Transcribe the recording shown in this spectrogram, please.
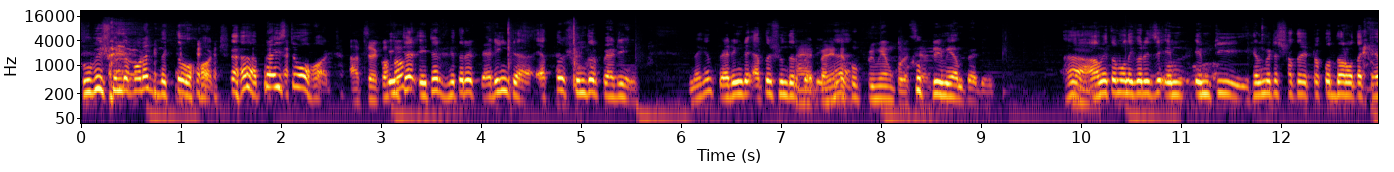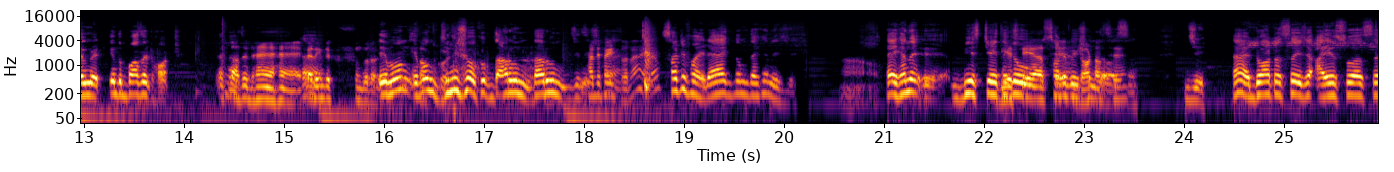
খুবই সুন্দর প্রোডাক্ট দেখতেও হট প্রাইসটাও হট আচ্ছা কত? এটার এটার ভিতরে প্যাডিংটা এত সুন্দর প্যাডিং দেখেন প্যাডিংটা এত সুন্দর প্যাডিং প্যান্টটা খুব প্রিমিয়াম করেছে খুব প্রিমিয়াম প্যাডিং হ্যাঁ আমি তো মনে করি যে এমটি হেলমেটের সাথে টক্কর দেওয়ার মতো একটা হেলমেট কিন্তু বাজেট হট হ্যাঁ। হ্যাঁ প্যাডিংটা খুব সুন্দর এবং এবং জিনিসও খুব দারুণ দারুণ জিনিস। সার্টিফাইড তো না এটা? সার্টিফাইড একদম দেখেন এই যে। হ্যাঁ, এখানে বিএসটিআই BSTI আছে, সার্টিফিকেশন আছে। আছে। জি। হ্যাঁ ডট আছে এই যে আইএসও আছে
